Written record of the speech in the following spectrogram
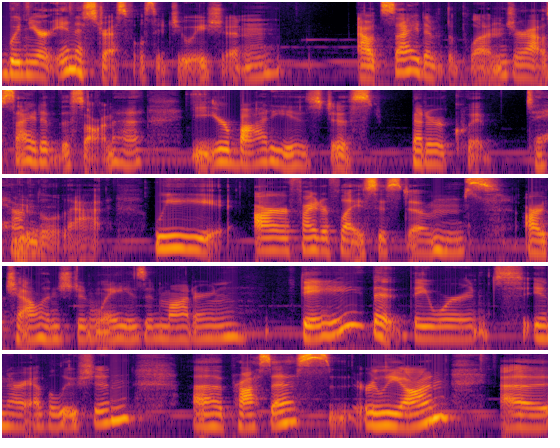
when you're in a stressful situation outside of the plunge or outside of the sauna your body is just better equipped to handle yeah. that we our fight or flight systems are challenged in ways in modern day that they weren't in our evolution uh, process early on, uh,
